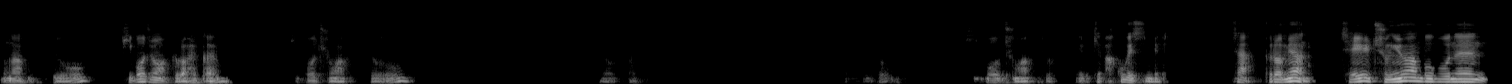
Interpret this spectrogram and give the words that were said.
중학교 비버 중학교로 할까요? 비버 중학교 비버 중학교 이렇게 바꾸겠습니다. 자, 그러면 제일 중요한 부분은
